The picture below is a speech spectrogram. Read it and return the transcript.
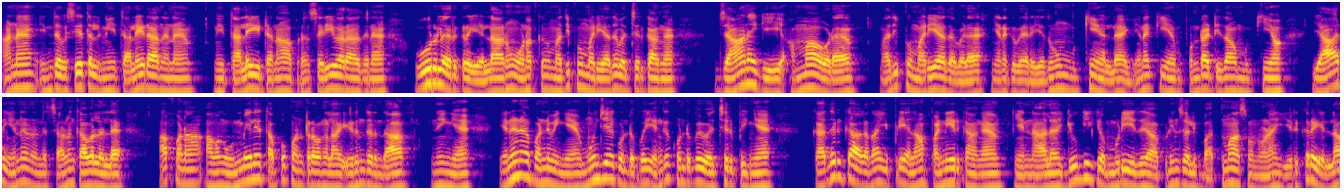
ஆனால் இந்த விஷயத்தில் நீ தலையிடாதன நீ தலையிட்டனா அப்புறம் சரி வராதன ஊரில் இருக்கிற எல்லாரும் உனக்கு மதிப்பு மரியாதை வச்சுருக்காங்க. ஜானகி அம்மாவோட மதிப்பு மரியாதை விட எனக்கு வேறு எதுவும் முக்கியம் இல்லை. எனக்கு என் பொண்டாட்டி தான் முக்கியம். யார் என்ன நினச்சாலும் கவலை இல்லை. அப்போனா அவங்க உண்மையிலே தப்பு பண்ணுறவங்களா இருந்திருந்தா நீங்கள் என்னென்ன பண்ணுவீங்க? மூஞ்சியை கொண்டு போய் எங்கே கொண்டு போய் வச்சுருப்பீங்க? கதிர்க்காக தான் இப்படியெல்லாம் பண்ணியிருக்காங்க. என்னால் யூகிக்க முடியுது அப்படின்னு சொல்லி பத்மா சொன்னோன்னே இருக்கிற எல்லா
